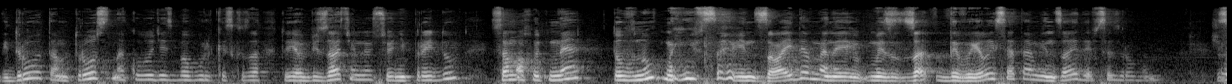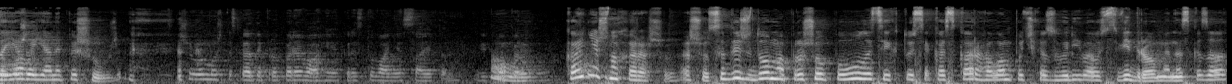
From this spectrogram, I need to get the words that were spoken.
відро, там трос на колодязь бабульки сказала, то я обов'язково сьогодні прийду, сама хоч не, то внук мені все, він зайде. В мене ми дивилися там, він зайде, все зробимо. Ви Заяви можете- я не пишу вже. Що ви можете сказати про переваги користування сайтом від О, Звісно, хорошо. А що, сидиш вдома, пройшов по вулиці, хтось якась скарга, лампочка згоріла, ось відро в мене сказала,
